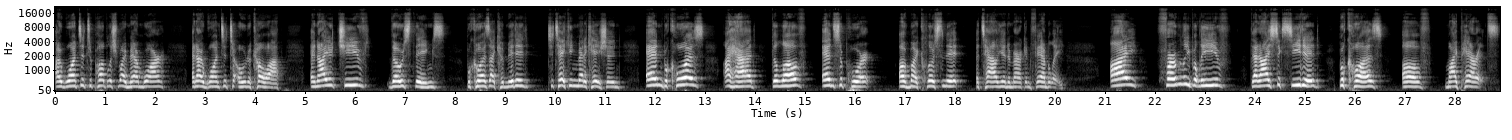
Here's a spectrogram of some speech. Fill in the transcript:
I wanted to publish my memoir and I wanted to own a co op. And I achieved those things because I committed to taking medication and because I had the love and support of my close knit Italian American family. I firmly believe that I succeeded because of my parents.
